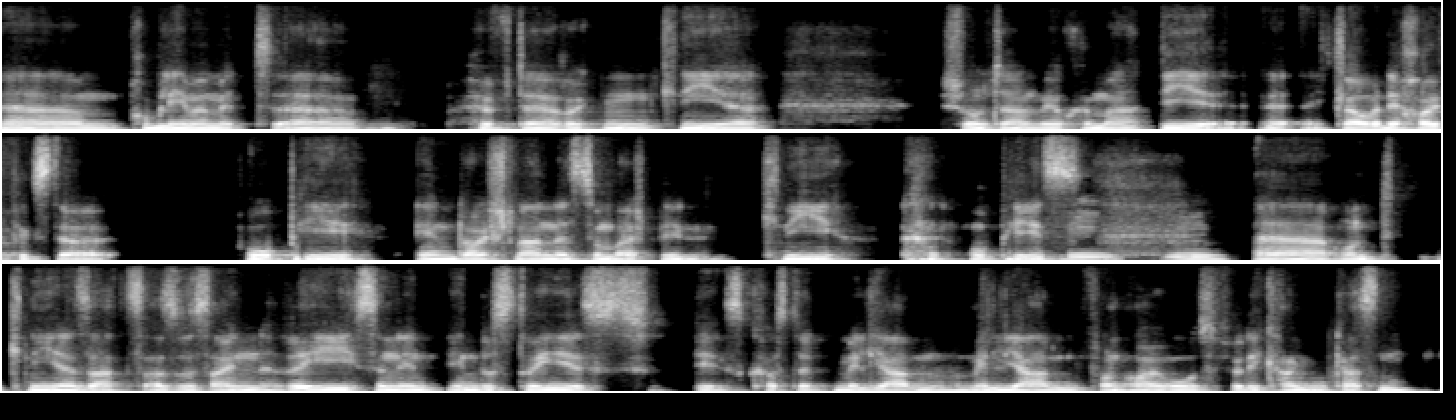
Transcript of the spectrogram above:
ähm, Probleme mit Hüfte, Rücken, Knie, Schultern, wie auch immer. Die, ich glaube, der häufigste OP in Deutschland ist zum Beispiel Knie-OPs mhm. äh, und Knieersatz. Also es ist eine riesen Industrie. Es, es kostet Milliarden, Milliarden von Euros für die Krankenkassen.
